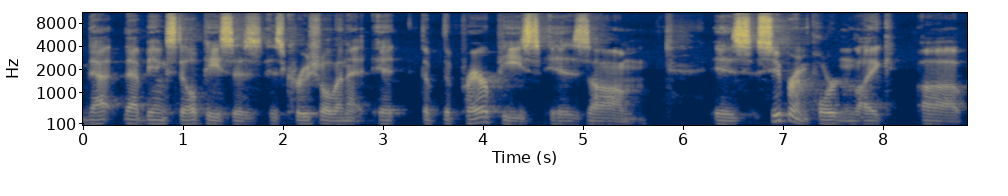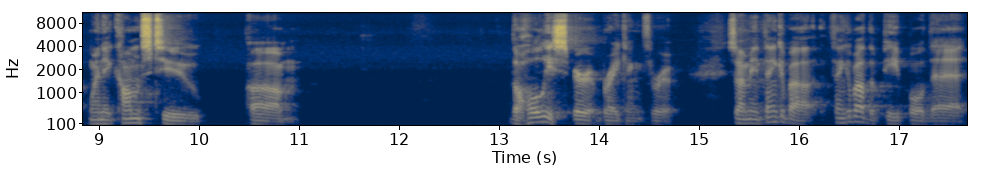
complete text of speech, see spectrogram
that that being still piece is is crucial, and it it the the prayer piece is um, is super important. Like uh, when it comes to um, the Holy Spirit breaking through. So I mean, think about think about the people that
